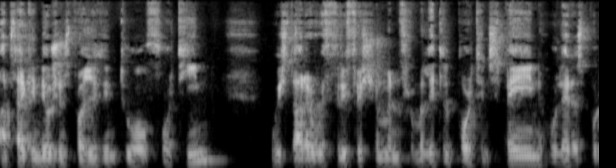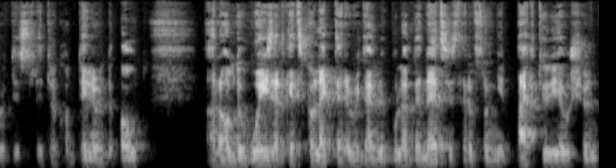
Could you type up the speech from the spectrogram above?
Upcycling the Oceans project in 2014. We started with three fishermen from a little port in Spain who let us put this little container in the boat and all the waste that gets collected every time they pull out the nets, instead of throwing it back to the ocean,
